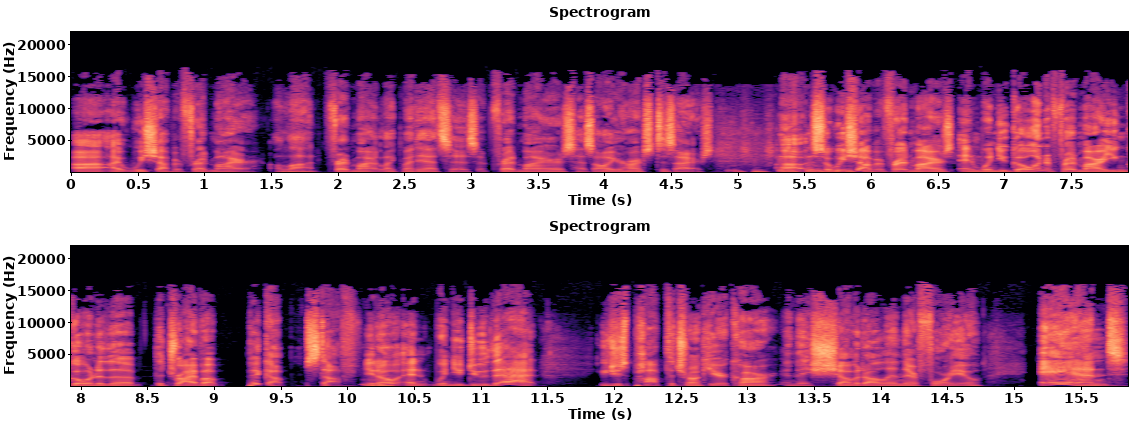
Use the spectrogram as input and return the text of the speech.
uh, I, we shop at Fred Meyer a lot. Fred Meyer, like my dad says, Fred Meyer's has all your heart's desires. Uh, so we shop at Fred Meyer's, and when you go into Fred Meyer, you can go into the the drive up pickup stuff, you know. And when you do that, you just pop the trunk of your car, and they shove it all in there for you. And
